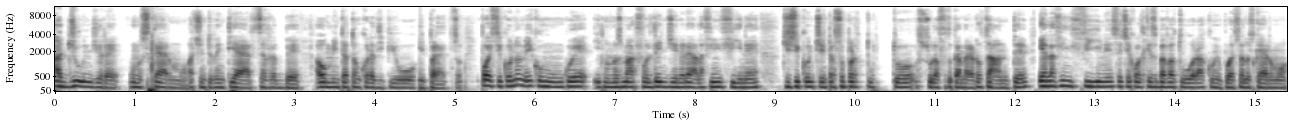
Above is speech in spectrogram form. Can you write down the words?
Aggiungere uno schermo a 120 Hz avrebbe aumentato ancora di più più il prezzo. Poi secondo me comunque in uno smartphone del genere alla fin fine ci si concentra soprattutto sulla fotocamera rotante e alla fin fine se c'è qualche sbavatura come può essere lo schermo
